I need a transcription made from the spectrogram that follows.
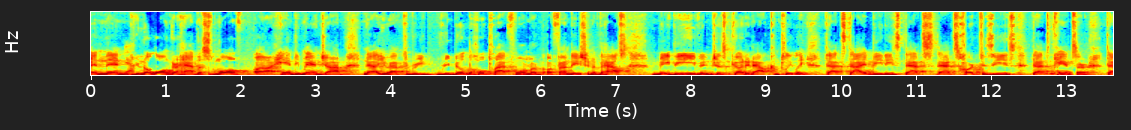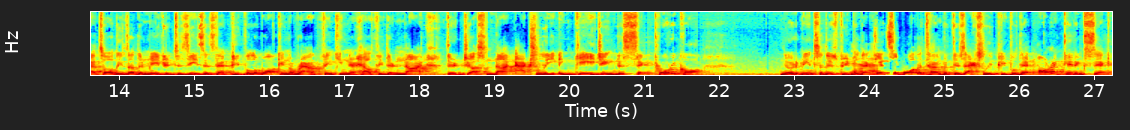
And then yeah. you no longer have a small uh, handyman job. Now you have to re- rebuild the whole platform or, or, foundation of the house, maybe even just gut it out completely. That's diabetes, that's that's heart disease, that's cancer, that's all these other major diseases that people are walking around thinking they're healthy, they're not. They're just not actually engaging the sick protocol. You know what I mean? So there's people yeah. that get sick all the time, but there's actually people that aren't getting sick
